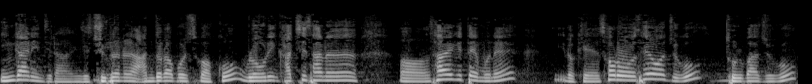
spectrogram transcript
인간인지라 이제 주변을 안 돌아볼 수가 없고 물론 우린 같이 사는 어, 사회이기 때문에 이렇게 서로 세워주고 돌봐주고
